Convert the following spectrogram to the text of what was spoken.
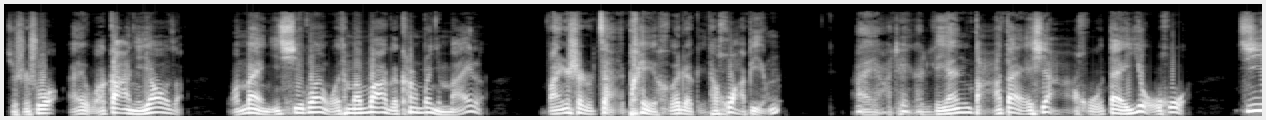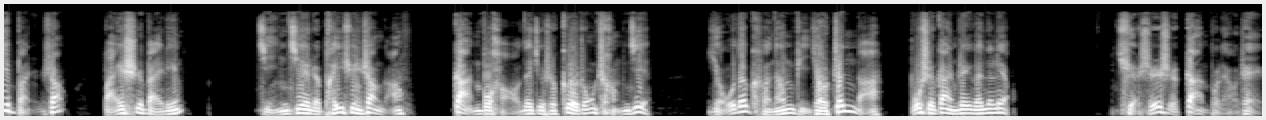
就是说，哎，我嘎你腰子。我卖你器官，我他妈挖个坑把你埋了，完事儿再配合着给他画饼。哎呀，这个连打带吓唬带诱惑，基本上百试百灵。紧接着培训上岗，干不好的就是各种惩戒，有的可能比较真的啊，不是干这个的料，确实是干不了这个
